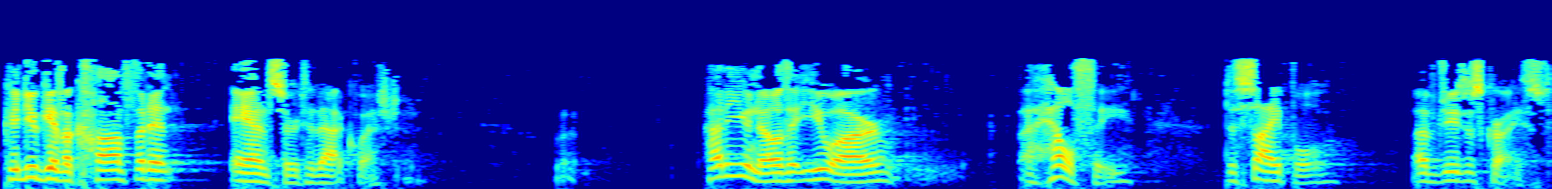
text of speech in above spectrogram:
Could you give a confident answer to that question? How do you know that you are a healthy disciple of Jesus Christ?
